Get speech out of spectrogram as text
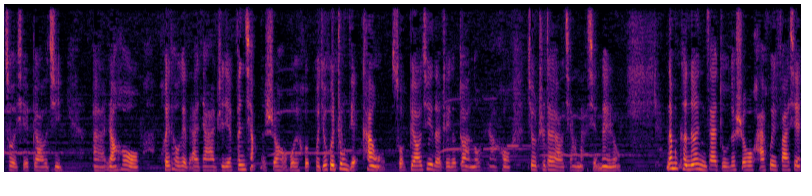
做一些标记，啊，然后回头给大家直接分享的时候，我会我就会重点看我所标记的这个段落，然后就知道要讲哪些内容。那么可能你在读的时候还会发现，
